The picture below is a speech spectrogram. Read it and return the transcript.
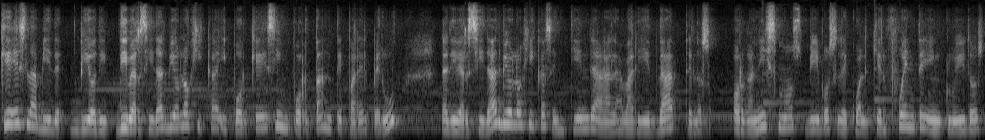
¿Qué es la biodiversidad biológica y por qué es importante para el Perú? La diversidad biológica se entiende a la variedad de los organismos vivos de cualquier fuente, incluidos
